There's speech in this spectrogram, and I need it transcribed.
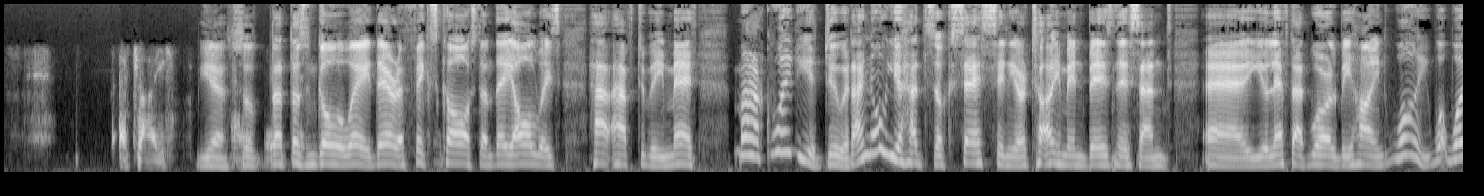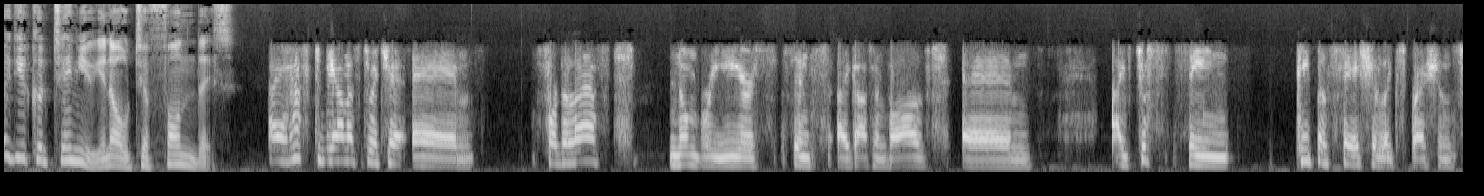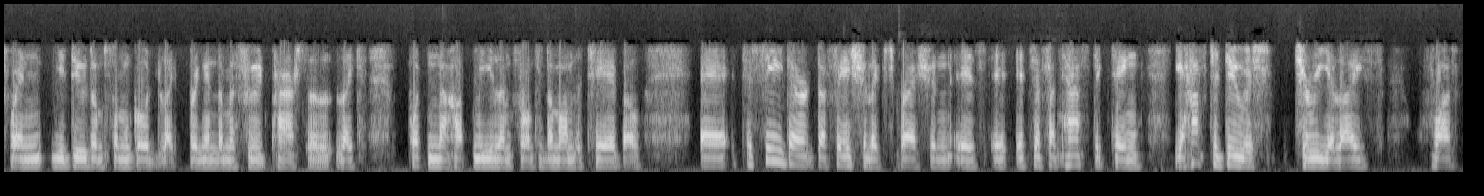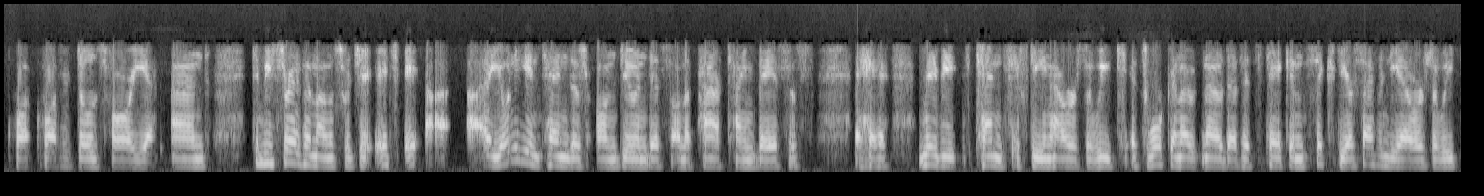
apply. Yeah, so that doesn't go away. They're a fixed cost and they always ha- have to be met. Mark, why do you do it? I know you had success in your time in business and uh, you left that world behind. Why? Why do you continue, you know, to fund this? I have to be honest with you. Um, for the last number of years since I got involved, um, I've just seen people's facial expressions when you do them some good, like bringing them a food parcel, like putting a hot meal in front of them on the table. Uh, to see their, their facial expression is it, it's a fantastic thing. You have to do it to realise what what what it does for you. And to be straight and honest with you, it's it, I, I only intended on doing this on a part time basis uh, maybe 10, 15 hours a week. It's working out now that it's taken 60 or 70 hours a week.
